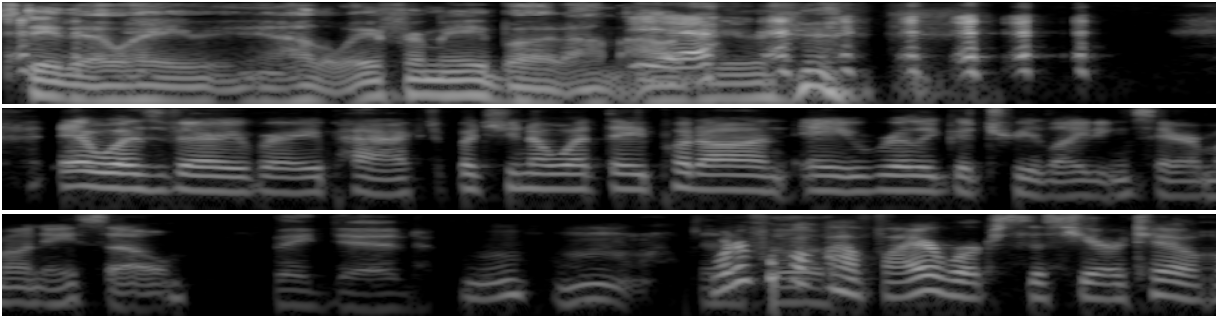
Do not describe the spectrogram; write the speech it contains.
Stay that way, hell away from me, but I'm Yeah. out here. it was very, very packed. But you know what? They put on a really good tree lighting ceremony. So, They did. Mm-hmm. what if we'll have fireworks this year too?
